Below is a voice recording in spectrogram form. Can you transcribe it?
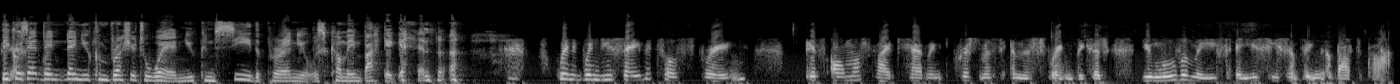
because yeah. then then you can brush it away and you can see the perennials coming back again. when when you save it till spring, it's almost like having Christmas in the spring because you move a leaf and you see something about to pop.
